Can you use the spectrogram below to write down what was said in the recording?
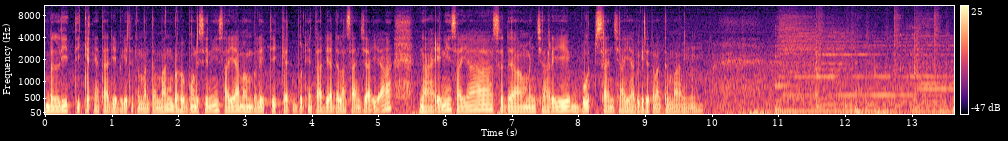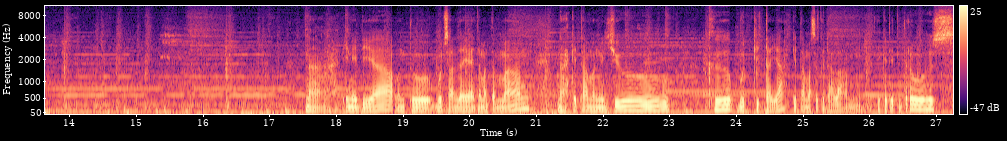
beli tiketnya tadi begitu teman-teman. Berhubung di sini saya membeli tiket bootnya tadi adalah Sanjaya. Nah, ini saya sedang mencari boot Sanjaya begitu teman-teman. Nah, ini dia untuk boot Sanjaya teman-teman. Nah, kita menuju ke boot kita ya. Kita masuk ke dalam. Ikutin terus.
